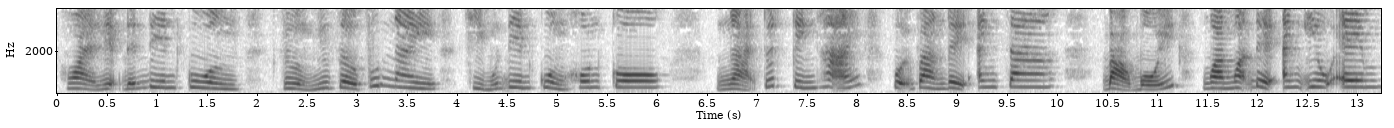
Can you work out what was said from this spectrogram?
hoài niệm đến điên cuồng, dường như giờ phút này chỉ muốn điên cuồng hôn cô. Ngải tuyết kinh hãi, vội vàng đẩy anh ra. Bảo bối, ngoan ngoãn để anh yêu em.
